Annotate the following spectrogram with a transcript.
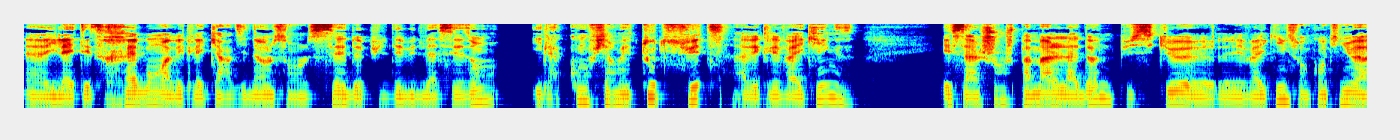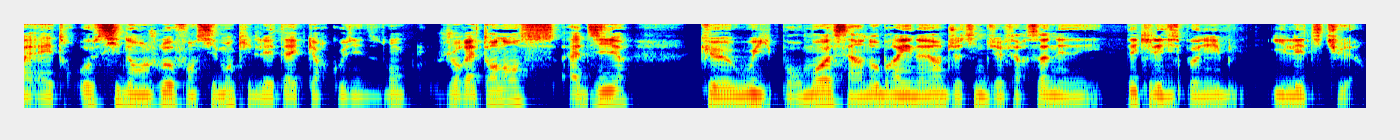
euh, il a été très bon avec les Cardinals, on le sait depuis le début de la saison. Il a confirmé tout de suite avec les Vikings et ça change pas mal la donne puisque les Vikings ont continué à être aussi dangereux offensivement qu'ils l'étaient avec Kirk Cousins. Donc j'aurais tendance à dire que oui, pour moi c'est un no-brainer, Justin Jefferson et dès qu'il est disponible, il est titulaire.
